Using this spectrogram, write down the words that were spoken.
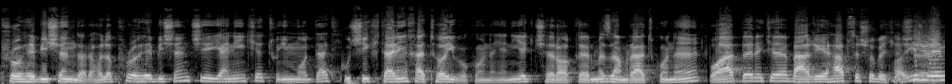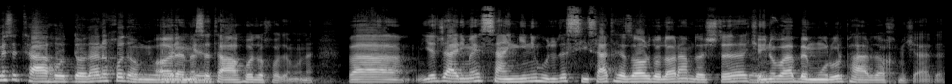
probation داره. حالا probation چی؟ یعنی اینکه تو این مدت کوچیکترین خطایی بکنه. یعنی یک چراغ قرمز هم رد کنه باید بره که بقیه حبسش رو آره یه بکشه مثل تعهد دادن خودمون میمونه آره دیگه. مثل تعهد خودمونه. و یه جریمه سنگینی حدود 300 هزار دلار هم داشته که اینو باید به مرور پرداخت می‌کرده.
